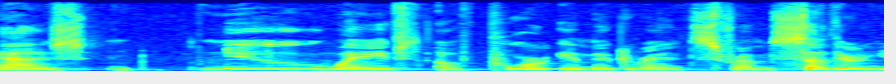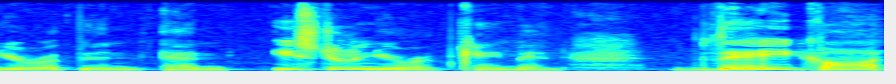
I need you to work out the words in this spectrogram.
as new waves of poor immigrants from Southern Europe and, and Eastern Europe came in, they got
